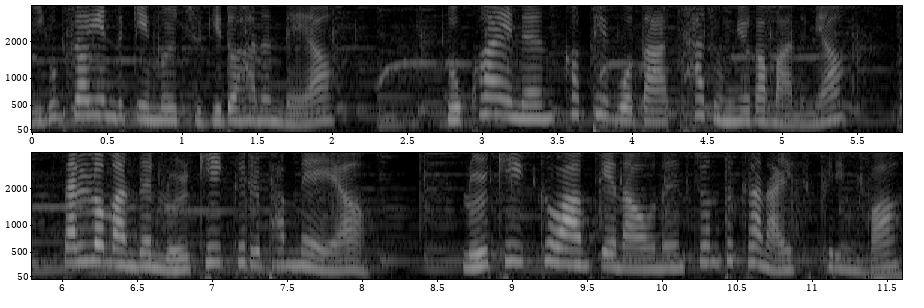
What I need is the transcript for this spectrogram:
이국적인 느낌을 주기도 하는데요. 녹화에는 커피보다 차 종류가 많으며 쌀로 만든 롤케이크를 판매해요. 롤케이크와 함께 나오는 쫀득한 아이스크림과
